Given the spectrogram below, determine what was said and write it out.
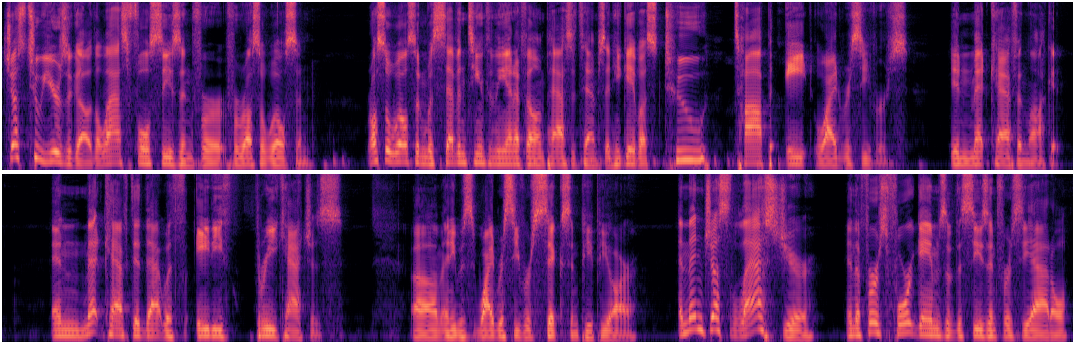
just two years ago, the last full season for for Russell Wilson, Russell Wilson was 17th in the NFL in pass attempts, and he gave us two top eight wide receivers in Metcalf and Lockett. And Metcalf did that with 83 catches, um, and he was wide receiver six in PPR. And then just last year, in the first four games of the season for Seattle,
